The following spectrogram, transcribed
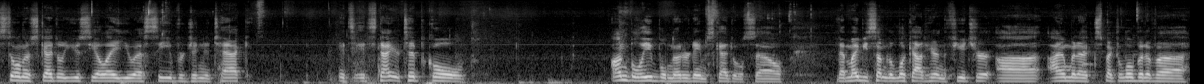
still on their schedule: UCLA, USC, Virginia Tech. it's it's not your typical unbelievable Notre Dame schedule. So that might be something to look out here in the future. Uh, I'm going to expect a little bit of a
